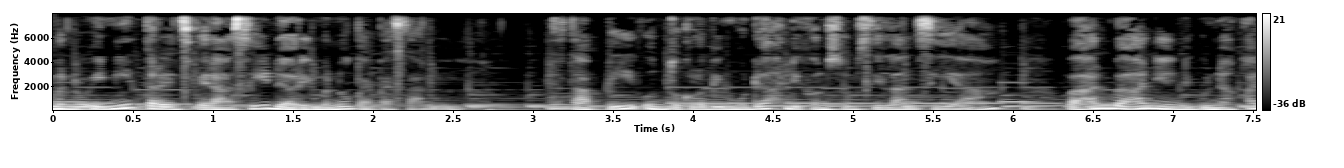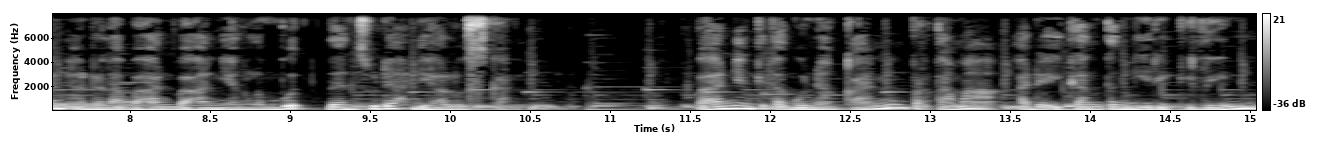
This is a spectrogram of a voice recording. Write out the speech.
Menu ini terinspirasi dari menu pepesan. Tetapi untuk lebih mudah dikonsumsi lansia, bahan-bahan yang digunakan adalah bahan-bahan yang lembut dan sudah dihaluskan. Bahan yang kita gunakan pertama ada ikan tenggiri giling,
